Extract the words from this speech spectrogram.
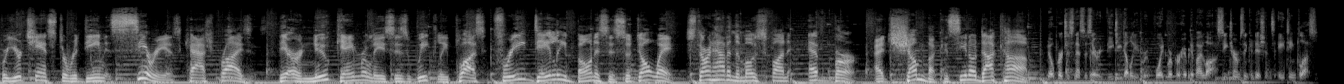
for your chance to redeem serious cash prizes. There are new game releases weekly, plus free daily bonuses. So don't wait. Start having the most fun ever at ChumbaCasino.com. No purchase necessary. VGW Group. Void were prohibited by law. See terms and conditions. 18 plus.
